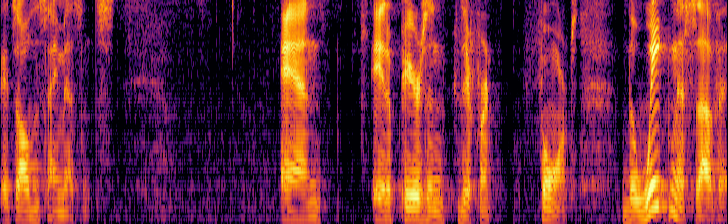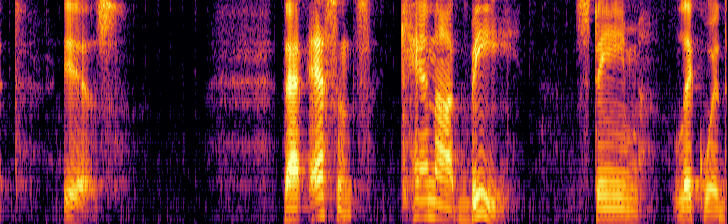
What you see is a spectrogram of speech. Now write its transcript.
It's all the same essence. And it appears in different forms. The weakness of it is that essence cannot be steam, liquid,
